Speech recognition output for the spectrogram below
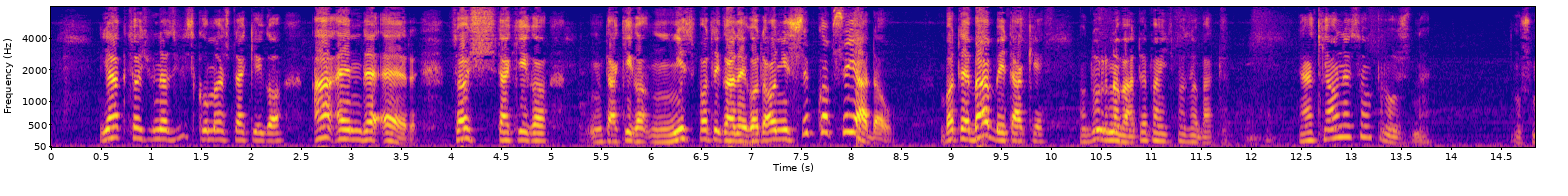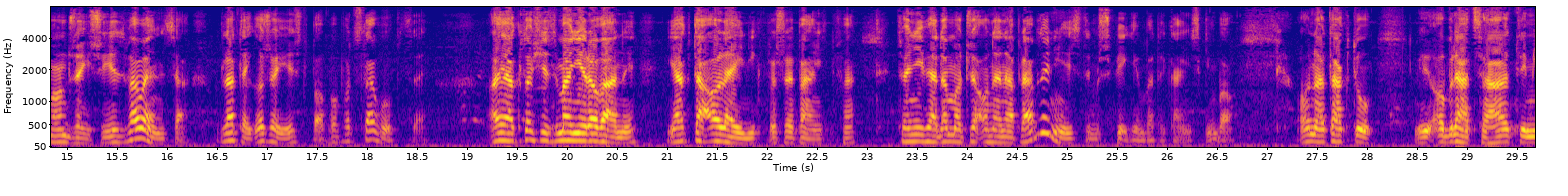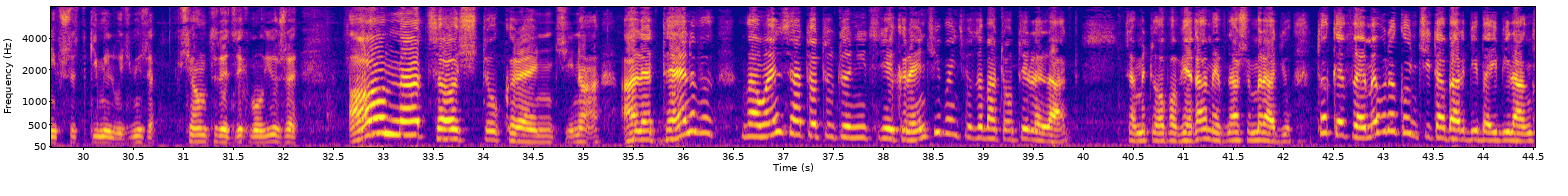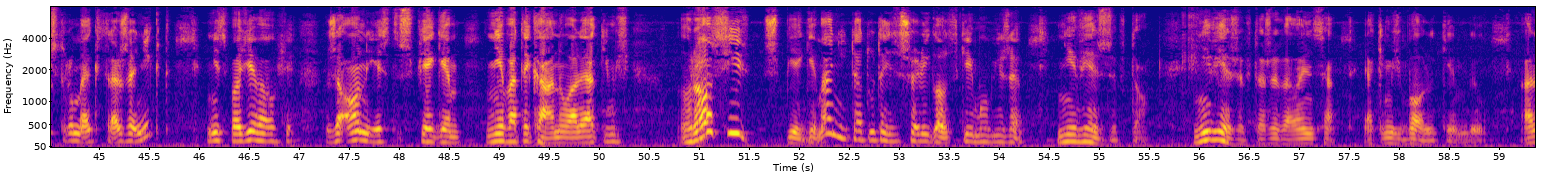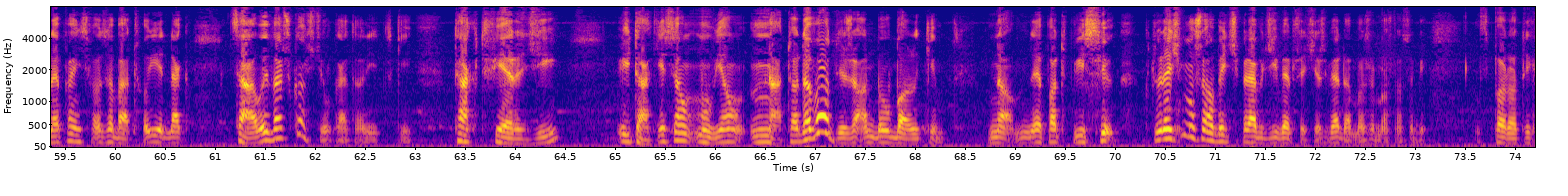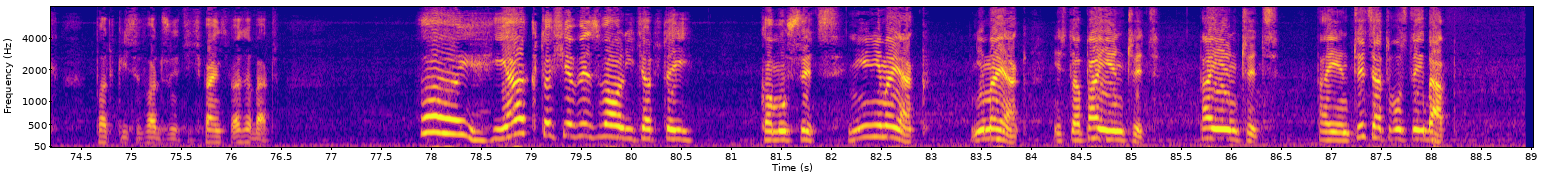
Jak coś w nazwisku masz takiego ANDR, coś takiego, takiego niespotykanego, to oni szybko przyjadą. Bo te baby takie, no durnowate, państwo zobaczą. Jakie one są próżne. Już mądrzejszy jest Wałęsa, dlatego, że jest po, po podstawówce. A jak ktoś jest zmanierowany, jak ta olejnik, proszę Państwa, to nie wiadomo, czy ona naprawdę nie jest tym szpiegiem watykańskim, bo ona tak tu y, obraca tymi wszystkimi ludźmi, że ksiądz Rydzyk mówił, że ona coś tu kręci. No, ale ten W- Wałęsa to tu, tu nic nie kręci. Państwo zobaczą tyle lat, co my tu opowiadamy w naszym radiu. To KFM, Eurokącita Barbie Baby Langstrom Extra, że nikt nie spodziewał się, że on jest szpiegiem nie Watykanu, ale jakimś Rosji szpiegiem. Anita tutaj z Szeligowskiej mówi, że nie wierzy w to. Nie wierzy w to, że Wałęsa jakimś bolkiem był. Ale Państwo zobaczą, jednak cały wasz Kościół katolicki tak twierdzi i takie są, mówią na to dowody, że on był bolkiem. No, podpisy, któreś muszą być prawdziwe, przecież wiadomo, że można sobie sporo tych podpisów odrzucić. Państwo zobaczą. Oj, jak to się wyzwolić od tej komuszycy? Nie, nie ma jak. Nie ma jak. Jest to pajęczyc. Pajęczyc. Pajęczyca tłustych bab.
